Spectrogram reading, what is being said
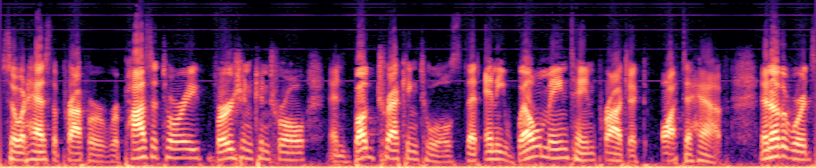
so it has the proper repository, version control, and bug tracking tools that any well-maintained project ought to have. In other words,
